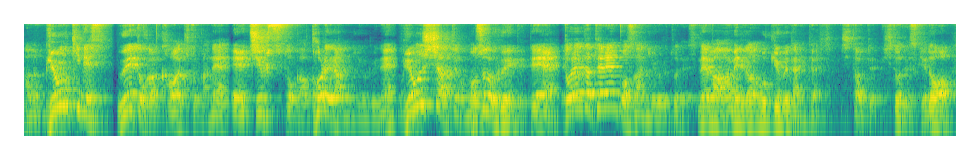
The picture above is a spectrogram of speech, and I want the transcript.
あの、病気です。飢えとか乾きとかね、えー、チフスとかコレラによるね、病死者っていうのものすごい増えてて、トレンタ・テレンコさんによるとですね、まあアメリカの補給部隊に対した人ですけど、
